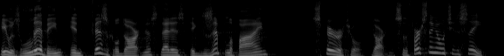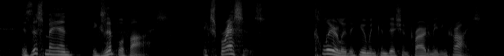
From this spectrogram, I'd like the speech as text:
He was living in physical darkness that is exemplifying spiritual darkness. So the first thing I want you to see is this man exemplifies, expresses clearly the human condition prior to meeting Christ.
